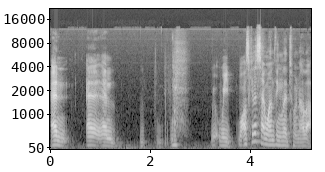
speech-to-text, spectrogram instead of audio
and and, and we. Well, I was going to say one thing led to another.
